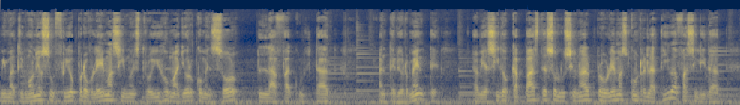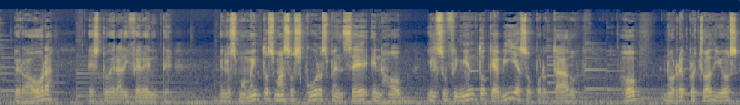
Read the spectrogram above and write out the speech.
Mi matrimonio sufrió problemas y nuestro hijo mayor comenzó la facultad. Anteriormente, había sido capaz de solucionar problemas con relativa facilidad, pero ahora esto era diferente. En los momentos más oscuros pensé en Job y el sufrimiento que había soportado. Job no reprochó a Dios,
